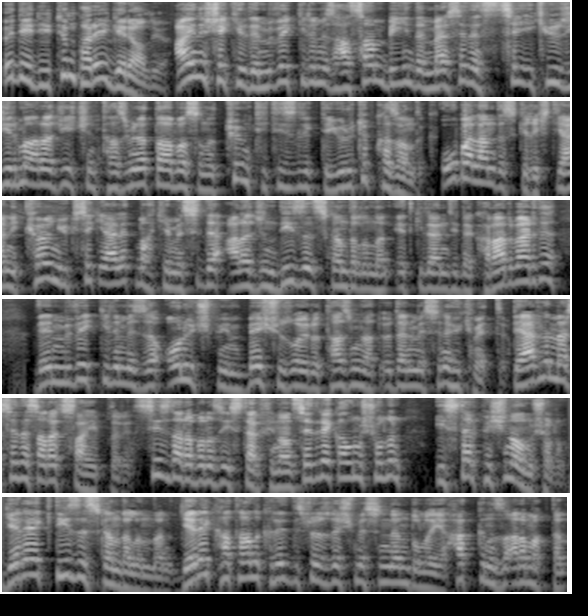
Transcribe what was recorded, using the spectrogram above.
ödediği tüm parayı geri alıyor. Aynı şekilde müvekkilimiz Hasan Bey'in de Mercedes C220 aracı için tazminat davasını tüm titizlikle yürütüp kazandık. Oberlandesgericht yani Köln Yüksek Eyalet Mahkemesi de aracın dizel skandalından etkilendiğine karar verdi ve müvekkilimize 13.500 euro tazminat ödenmesine hükmetti. Değerli Mercedes araç sahipleri, siz de arabanızı ister finanse ederek almış olun, ister peşin almış olun. Gerek dizel skandalından, gerek hatalı kredi sözleşmesinden dolayı hakkınızı aramaktan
